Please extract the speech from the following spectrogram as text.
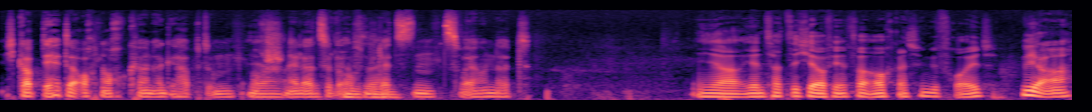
ich glaube, der hätte auch noch Körner gehabt, um noch Ja, schneller zu laufen, die letzten 200. Ja, Jens hat sich ja auf jeden Fall auch ganz schön gefreut. Ja,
